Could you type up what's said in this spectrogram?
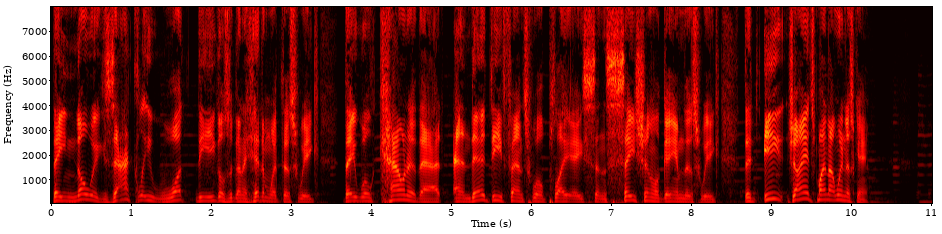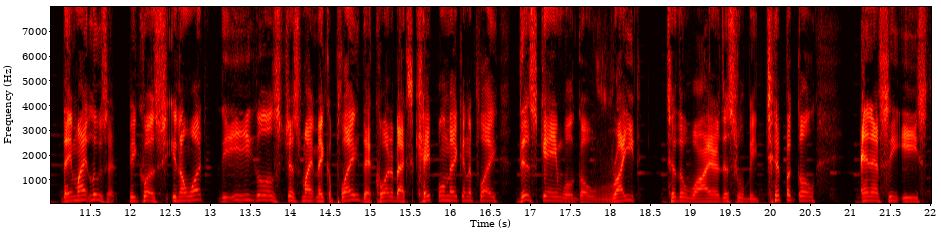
they know exactly what the Eagles are going to hit them with this week. They will counter that and their defense will play a sensational game this week. The e- Giants might not win this game. They might lose it because you know what? The Eagles just might make a play. Their quarterback's capable of making a play. This game will go right to the wire. This will be typical NFC East.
